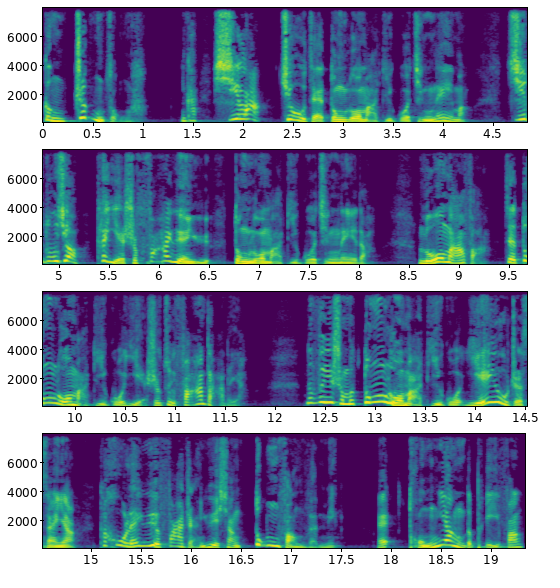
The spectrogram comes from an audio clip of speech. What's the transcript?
更正宗啊。你看，希腊就在东罗马帝国境内吗？基督教它也是发源于东罗马帝国境内的。罗马法在东罗马帝国也是最发达的呀，那为什么东罗马帝国也有这三样？它后来越发展越像东方文明，哎，同样的配方，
